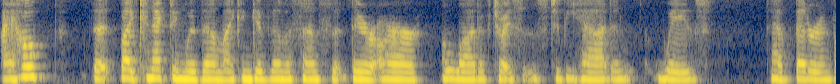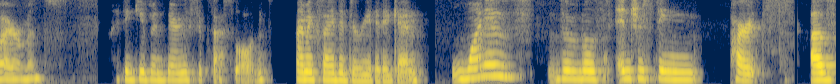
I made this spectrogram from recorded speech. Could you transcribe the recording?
I hope that by connecting with them, I can give them a sense that there are a lot of choices to be had and ways to have better environments. I think you've been very successful. I'm excited to read it again. One of the most interesting parts of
